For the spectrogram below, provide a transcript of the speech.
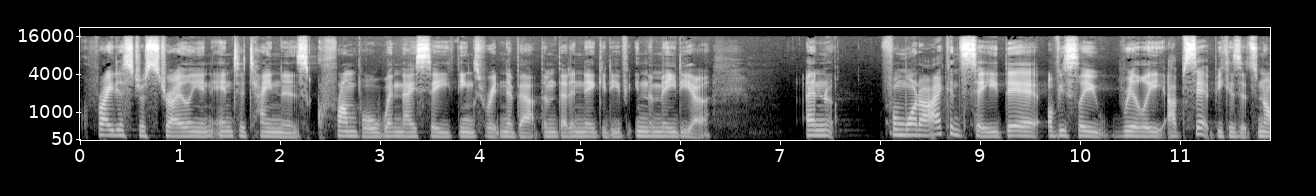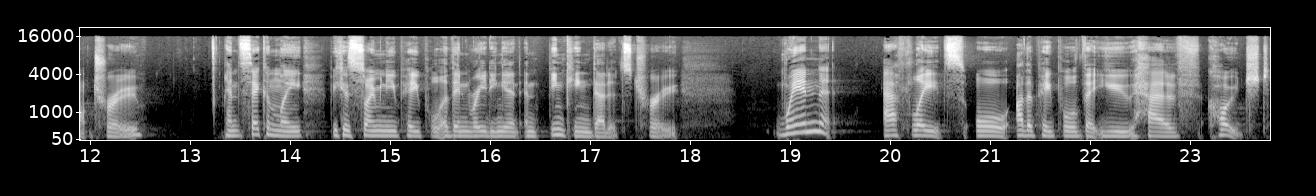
greatest Australian entertainers crumble when they see things written about them that are negative in the media. And from what I can see, they're obviously really upset because it's not true. And secondly, because so many people are then reading it and thinking that it's true. When athletes or other people that you have coached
